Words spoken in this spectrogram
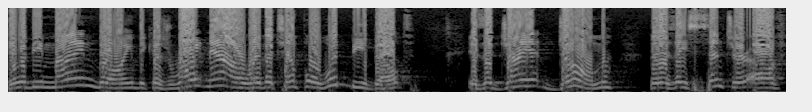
It would be mind blowing because right now, where the temple would be built is a giant dome that is a center of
